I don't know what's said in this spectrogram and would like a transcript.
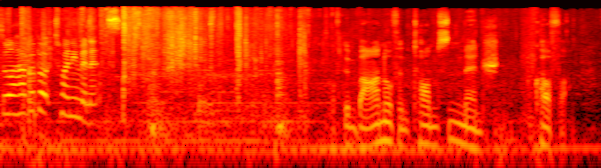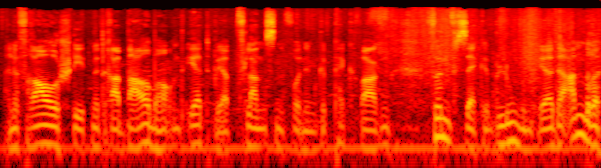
So we'll have about 20 minutes. Auf dem Bahnhof in Thompson Menschen, Koffer, eine Frau steht mit Rhabarber und Erdbeerpflanzen vor dem Gepäckwagen. Fünf Säcke Blumenerde. Andere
